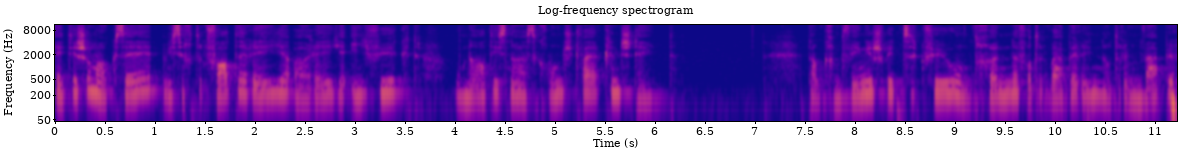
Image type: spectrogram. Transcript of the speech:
Habt ihr schon mal gesehen, wie sich der Faden Reihe an Reihe einfügt und nach dies ein Kunstwerk entsteht? Dank dem Fingerspitzengefühl und Können von der Weberin oder dem Weber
